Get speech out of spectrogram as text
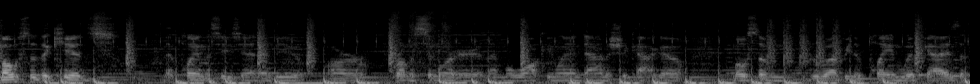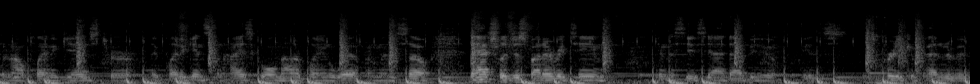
most of the kids that play in the CCIW are from a similar area, that Milwaukee land down to Chicago. Most of them grew up either playing with guys that they're now playing against, or they played against in high school. Now they're playing with them, and so naturally, just about every team in the CCIW is is pretty competitive. It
